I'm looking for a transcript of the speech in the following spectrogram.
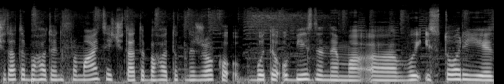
читати багато інформації, читати багато книжок, бути обізнаним е, в історії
